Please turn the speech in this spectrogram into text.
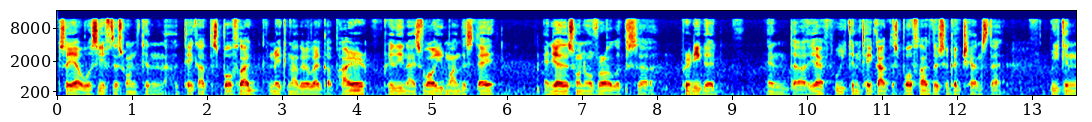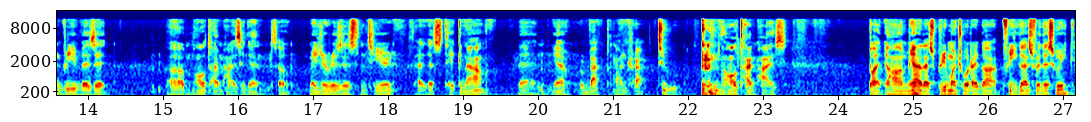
So yeah we'll see if this one can uh, take out this bull flag and make another leg up higher. Really nice volume on this day. And yeah this one overall looks uh, pretty good. And uh, yeah if we can take out this bull flag there's a good chance that we can revisit um, all-time highs again. So major resistance here. If that gets taken out then yeah we're back on track to all-time highs. But um, yeah that's pretty much what i got for you guys for this week.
